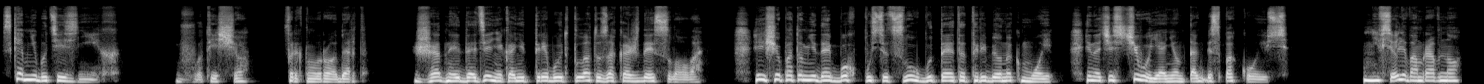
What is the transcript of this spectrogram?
с кем-нибудь из них. Вот еще, фыркнул Роберт. Жадные до денег они требуют плату за каждое слово. И еще потом, не дай бог, пустят слух, будто этот ребенок мой. Иначе с чего я о нем так беспокоюсь? Не все ли вам равно,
